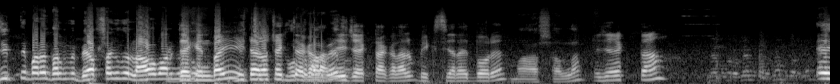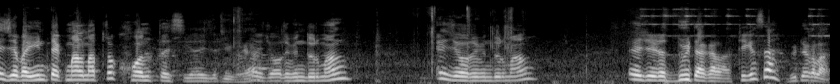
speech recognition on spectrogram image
জিততে পারেন তাহলে কিন্তু ব্যবসা কিন্তু লাভবান কিন্তু দেখেন ভাই এটা হচ্ছে একটা কালার এই যে একটা কালার বলেন মাশাআল্লাহ। এই যে একটা। এই যে ভাই ইনটেক মাল মাত্র খোলতেছি এই যে। এই যে অরবিন্দুর মাল। এই যে অরবিন্দুর মাল। এই যে এটা দুইটা কালার ঠিক আছে? দুইটা কালার।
